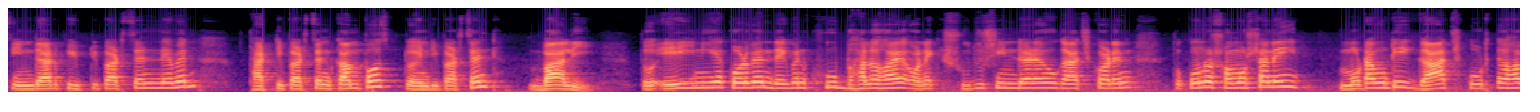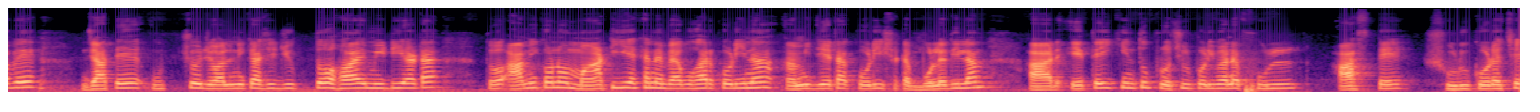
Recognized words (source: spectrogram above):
সিন্ডার ফিফটি পার্সেন্ট নেবেন, thirty percent compost, twenty percent বালি। তো এই নিয়ে করবেন, দেখবেন খুব ভালো হয়। অনেক শুধু সিন্ডারেও গাছ করেন, তো কোনো সমস্যা নেই। মোটামুটি গাছ করতে হবে। যাতে উচ্চ জল নিকাশিযুক্ত হয় মিডিয়াটা। তো আমি কোনো মাটি এখানে ব্যবহার করি না, আমি যেটা করি সেটা বলে দিলাম। আর এতেই কিন্তু প্রচুর পরিমাণে ফুল আসতে শুরু করেছে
